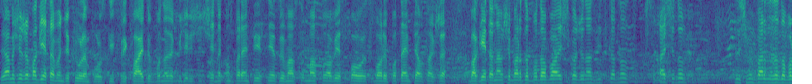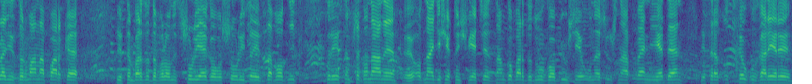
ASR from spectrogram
Ja myślę, że Bagieta będzie królem polskich freak fightów, bo no, jak widzieliście dzisiaj na konferencji jest niezły, ma, ma w sobie spo, spory potencjał, także Bagieta nam się bardzo podoba. Jeśli chodzi o nazwiska, no to, słuchajcie, no, jesteśmy bardzo zadowoleni z Normana Parkę. Jestem bardzo zadowolony z Szuliego, bo Szuli to jest zawodnik, który jestem przekonany y, odnajdzie się w tym świecie. Znam go bardzo długo, bił się u nas już na FEN 1, jest teraz u schyłku kariery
